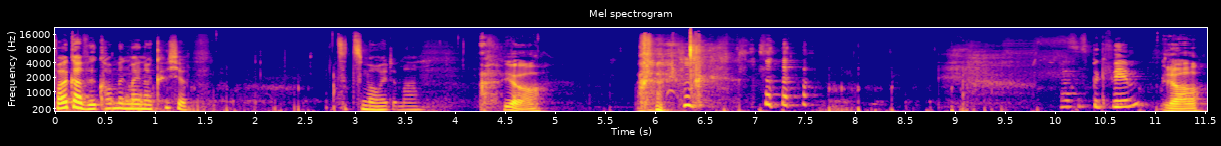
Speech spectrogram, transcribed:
Volker, willkommen in meiner Küche. Sitzen wir heute mal. Ja. Hast es bequem? Ja.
